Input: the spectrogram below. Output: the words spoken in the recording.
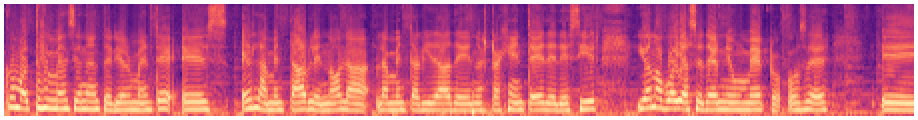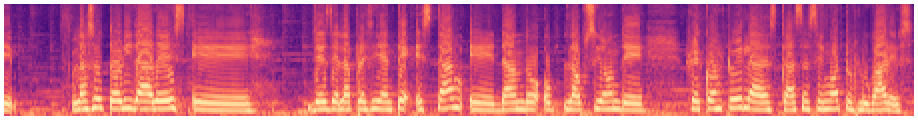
como te mencioné anteriormente, es, es lamentable, ¿no? La, la, mentalidad de nuestra gente de decir, yo no voy a ceder ni un metro. O sea, eh, las autoridades eh, desde la Presidente están eh, dando la opción de reconstruir las casas en otros lugares,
